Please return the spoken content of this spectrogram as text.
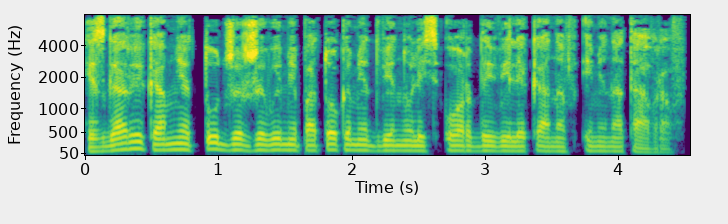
Из горы ко мне тут же живыми потоками двинулись орды великанов и минотавров.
